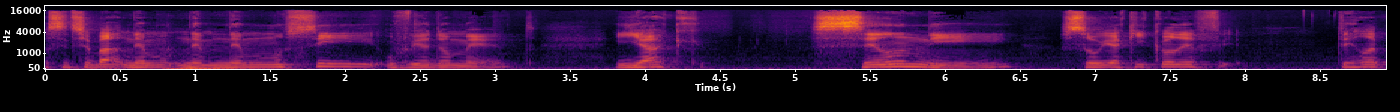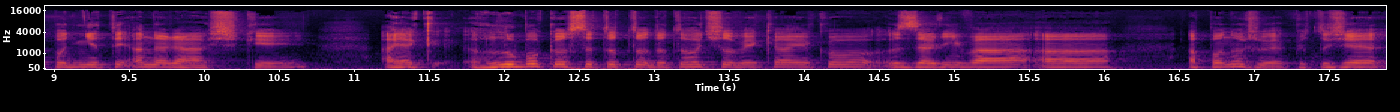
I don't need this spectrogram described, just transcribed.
si třeba nem, ne, nemusí uvědomit, jak silný jsou jakýkoliv tyhle podněty a narážky a jak hluboko se to, to do toho člověka jako zarývá a, a ponořuje, protože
